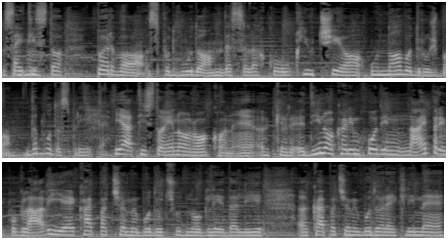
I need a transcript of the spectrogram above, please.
Vsaj uh mhm. -huh. tisto prvo spodbudo, da se lahko vključijo v novo družbo, da bodo sprejete. Ja, tisto eno roko, ne? ker edino, kar jim hodi najprej po glavi, je, kaj pa če me bodo čudno gledali, eh, kaj pa če mi bodo rekli ne.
